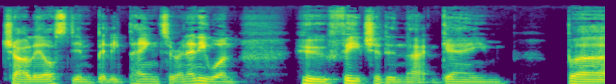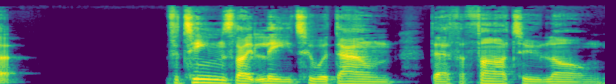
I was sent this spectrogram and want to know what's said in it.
Charlie Austin, Billy Paynter, and anyone who featured in that game. But for teams like Leeds, who were down there for far too long,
